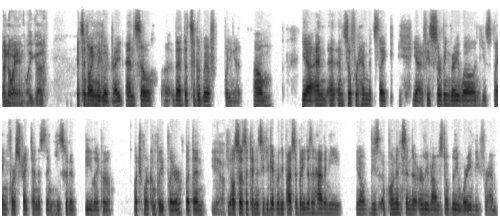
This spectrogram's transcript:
annoyingly good. It's annoyingly good, right? And so uh, that that's a good way of putting it. Um, yeah, and, and and so for him, it's like yeah, if he's serving very well and he's playing first strike tennis, then he's going to be like a much more complete player. But then yeah, he also has a tendency to get really passive. But he doesn't have any. You know, these opponents in the early rounds don't really worry me for him.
